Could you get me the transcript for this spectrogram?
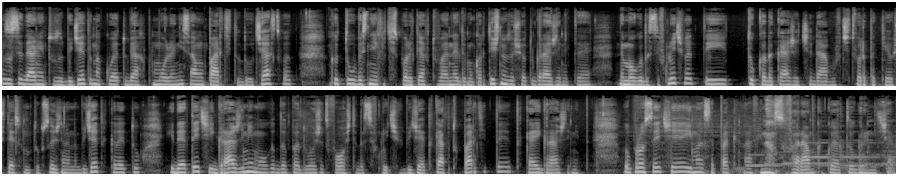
заседанието за бюджета, на което бяха помолени само партиите да участват, като обясниха, че според тях това е недемократично, защото гражданите не могат да се включват и тук да кажа, че да, в четвъртък е общественото обсъждане на бюджета, където идеята е, че и граждани могат да предложат в още да се включи в бюджета, както партиите, така и гражданите. Въпросът е, че има все пак една финансова рамка, която ограничава.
